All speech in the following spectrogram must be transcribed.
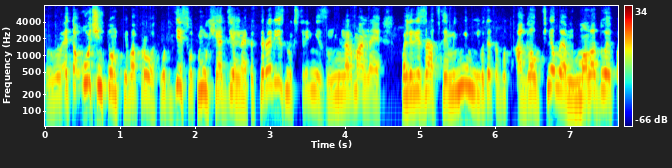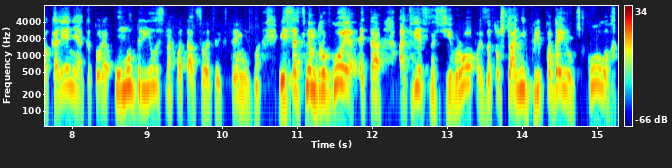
Это очень тонкий вопрос. Вот здесь вот мухи отдельно. Это терроризм, экстремизм, ненормальная поляризация мнений. Вот это вот оголтелое молодое поколение, которое умудрилось нахвататься этого экстремизма. И совсем другое – это ответственность Европы за то, что они преподают в школах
